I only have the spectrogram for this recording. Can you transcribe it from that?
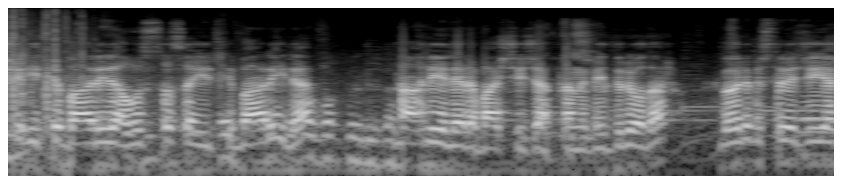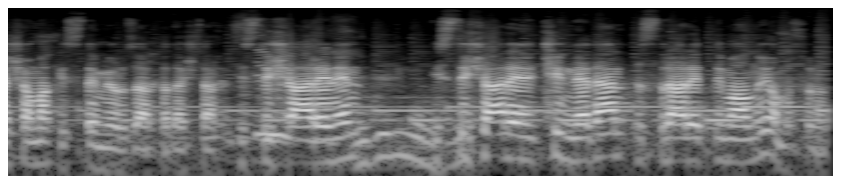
Aybaşı itibariyle, Ağustos ayı itibariyle tahliyelere başlayacaklarını bildiriyorlar. Böyle bir süreci yaşamak istemiyoruz arkadaşlar. İstişarenin istişare için neden ısrar ettiğimi anlıyor musunuz?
